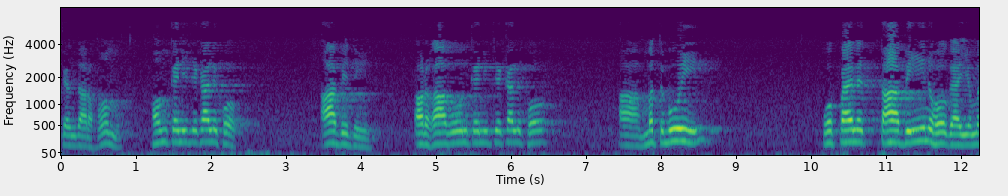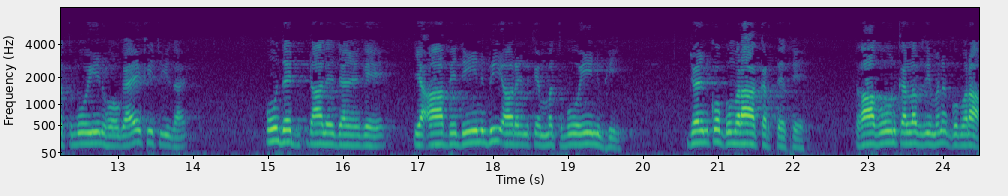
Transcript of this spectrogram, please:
کے اندر ہوم ہوم کے نیچے کیا لکھو؟ آبدین اور غابون کے نیچے کیا لکھو؟ متبوئین وہ پہلے تابین ہو گئے، یہ متبوئین ہو گئے، ایک ہی چیز ہے۔ اوندے ڈالے جائیں گے یا عابدین بھی اور ان کے متبوئین بھی، جو ان کو گمراہ کرتے تھے۔ غابون کا لفظ ہی میں نے گمراہ۔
